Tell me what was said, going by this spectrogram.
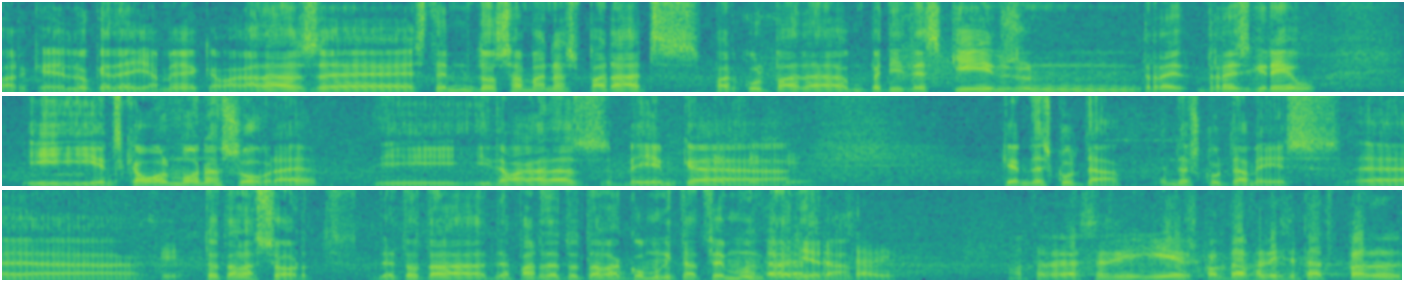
perquè és el que dèiem, eh, que a vegades eh, estem dues setmanes parats per culpa d'un petit esquins, un res, res greu, i, i ens cau el món a sobre, eh? I, i de vegades veiem que, Sí, sí, sí. Que hem d'escoltar, hem d'escoltar més. Eh, Sí. Tota la sort, de, tota la, de part de tota la comunitat fem Moltes muntanyera. Gràcies, Xavi. Moltes gràcies i, i escolta, felicitats pel,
